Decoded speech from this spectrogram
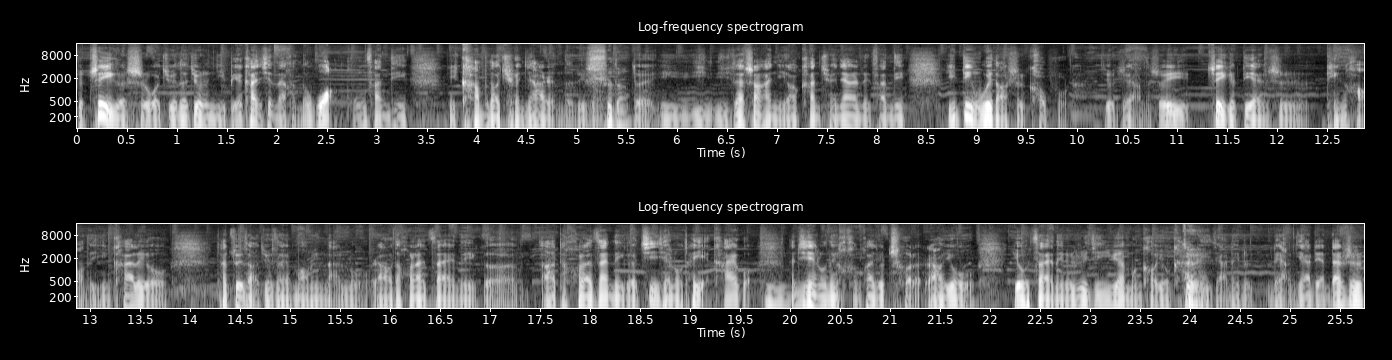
就这个是我觉得，就是你别看现在很多网红餐厅，你看不到全家人的这种。是的，对你，你你在上海你要看全家人的餐厅，一定味道是靠谱的，就这样的。所以这个店是挺好的，已经开了有，他最早就在茂名南路，然后他后来在那个啊，他后来在那个进贤路他也开过，嗯但进贤路那很快就撤了，然后又又在那个瑞金医院门口又开了一家，那个两家店，但是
